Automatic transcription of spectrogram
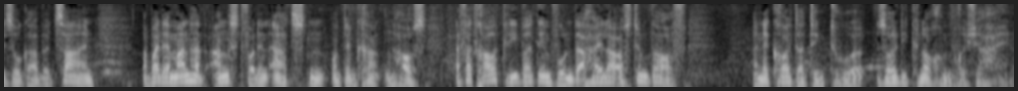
sogar bezahlen. Aber der Mann hat Angst vor den Ärzten und dem Krankenhaus. Er vertraut lieber dem Wunderheiler aus dem Dorf. Eine Kräutertinktur soll die Knochenbrüche heilen.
